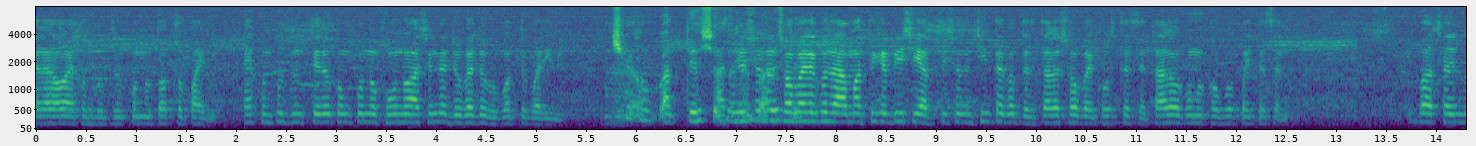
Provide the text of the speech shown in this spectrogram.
এরাও এখন পর্যন্ত কোনো তথ্য পায়নি। এখন পর্যন্ত এরকম কোনো ফোনও আসে না যোগাযোগও করতে পারিনি। সবাই এখন আমার থেকে বেশি আত্মীয় স্বজন চিন্তা করতেছে তারা সবাই খুঁজতেছে তারাও কোনো খবর পাইতেছে না। বাসা হইল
